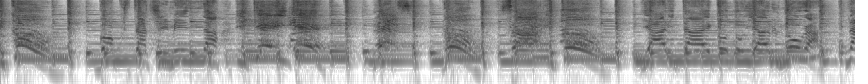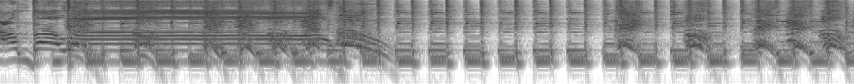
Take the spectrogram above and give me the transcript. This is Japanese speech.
行こう僕たちみんなイケイケ Let's go! さあ行こうやりたいことやるのがナンバーワン Hey, hey, oh, let's go! Hey, oh, hey, hey, oh,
